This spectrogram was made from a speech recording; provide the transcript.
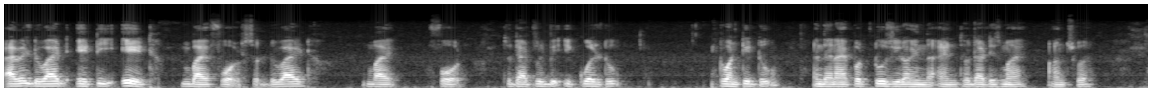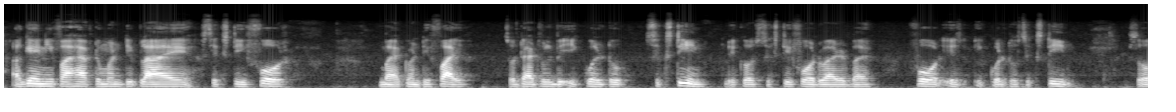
I will divide 88 by 4 so divide by 4 so that will be equal to 22 and then I put 2 0 in the end. So that is my answer. Again if I have to multiply 64 by 25 so that will be equal to 16 because 64 divided by 4 is equal to 16 so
